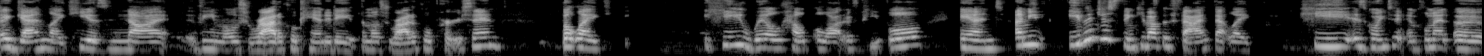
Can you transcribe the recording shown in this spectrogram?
again, like he is not the most radical candidate, the most radical person, but like he will help a lot of people. And I mean, even just thinking about the fact that like he is going to implement a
